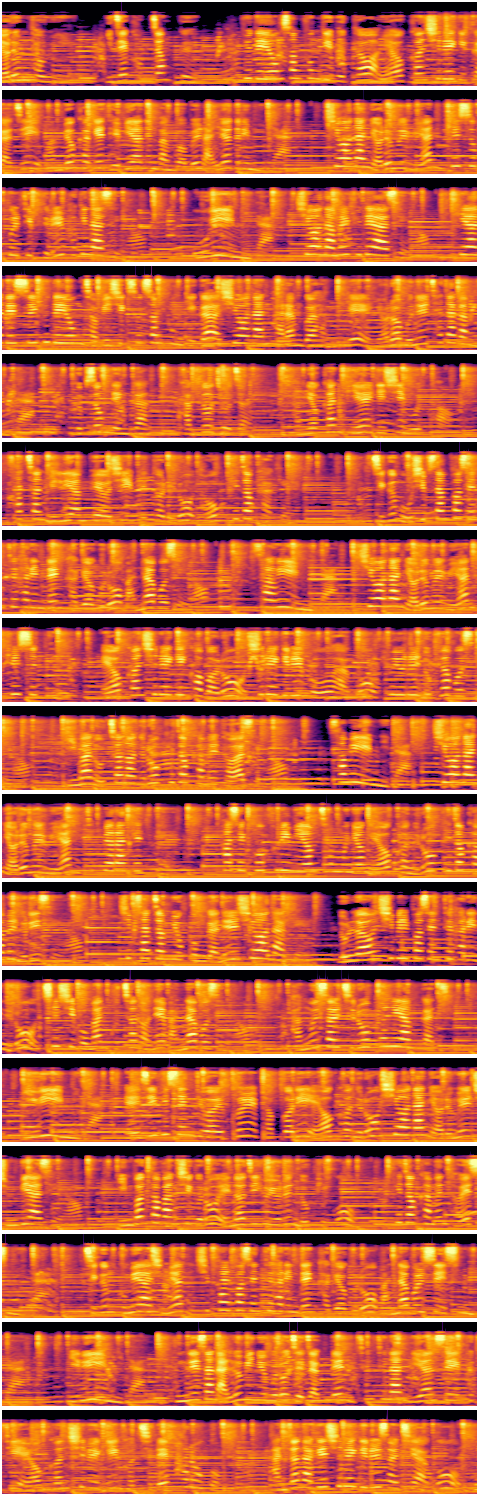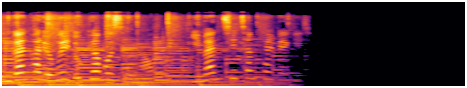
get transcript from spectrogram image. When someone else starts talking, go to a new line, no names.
여름 더위 이제 걱정 끝. 휴대용 선풍기부터 에어컨 실외기까지 완벽하게 대비하는 방법을 알려드립니다. 시원한 여름을 위한 필수 꿀팁들을 확인하세요. 5위입니다. 시원함을 휴대하세요. 히아데스 휴대용 접이식 손선풍기가 시원한 바람과 함께 여러분을 찾아갑니다. 급속 냉각, 각도 조절, 강력한 BLDC 모터, 4000mAh 배터리로 더욱 쾌적하게. 지금 53% 할인된 가격으로 만나보세요. 4위입니다. 시원한 여름을 위한 필수템. 에어컨 실외기 커버로 실외기를 보호하고 효율을 높여보세요. 25,000원으로 쾌적함을 더하세요. 3위입니다. 시원한 여름을 위한 특별한 혜택. 하세코 프리미엄 창문형 에어컨으로 쾌적함을 누리세요. 14.6 공간을 시원하게. 놀라운 11% 할인으로 75만 9천원에 만나보세요. 방문 설치로 편리함까지. 2위입니다. LG 휘센 듀얼쿨 벽걸이 에어컨으로 시원한 여름을 준비하세요. 인버터 방식으로 에너지 효율은 높이고 쾌적함은 더했습니다. 지금 구매하시면 18% 할인된 가격으로 만나볼 수 있습니다. 1위입니다. 국내산 알루미늄으로 제작된 튼튼한 미안 세이프티 에어컨 실외기 거치대 850. 안전하게 실외기를 설치하고 공간 활용을 높여보세요. 27,800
